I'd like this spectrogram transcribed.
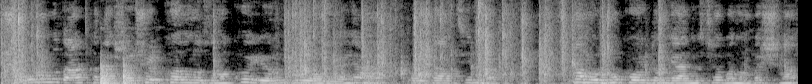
Şu unumu da arkadaşlar şöyle kavanozuma koyuyorum. İyi oluyor. Hemen boşaltayım da. Hamurumu koydum geldim sobanın başına.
